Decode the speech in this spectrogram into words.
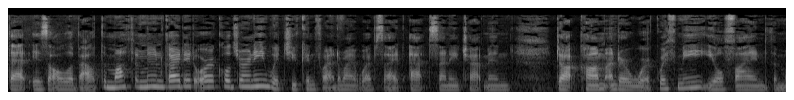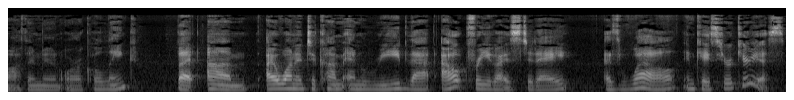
that is all about the Moth and Moon guided Oracle journey, which you can find on my website at sunnychapman.com under Work With Me. You'll find the Moth and Moon Oracle link. But um, I wanted to come and read that out for you guys today as well, in case you're curious.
